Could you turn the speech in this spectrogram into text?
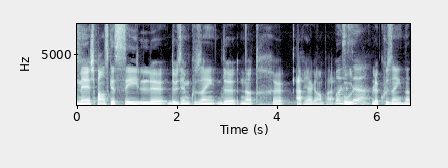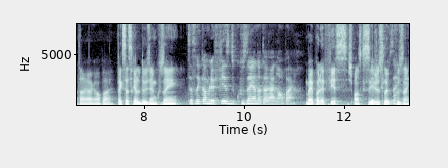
Mais je pense que c'est le deuxième cousin de notre euh, arrière-grand-père. Ouais, c'est Ou ça. le cousin de notre arrière-grand-père? Fait que ça serait le deuxième cousin. Ce serait comme le fils du cousin à notre arrière-grand-père. Ben, pas le fils. Je pense que c'est juste le cousin.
